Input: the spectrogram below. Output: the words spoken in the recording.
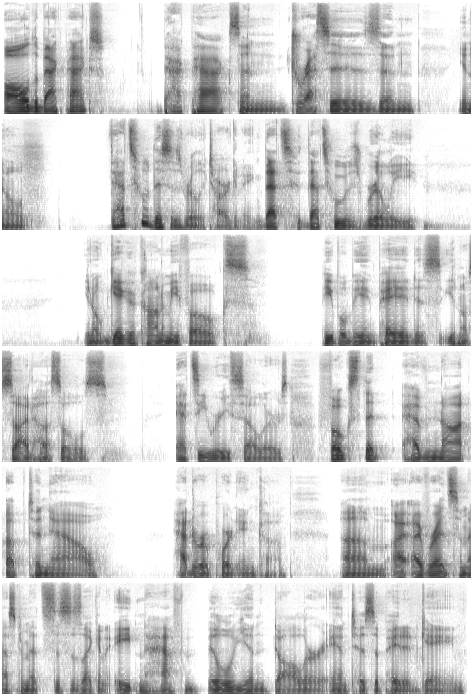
All the backpacks. backpacks and dresses and you know that's who this is really targeting that's that's who's really you know gig economy folks people being paid as you know side hustles etsy resellers folks that have not up to now had to report income um, I, I've read some estimates. This is like an eight and a half billion dollar anticipated gain,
